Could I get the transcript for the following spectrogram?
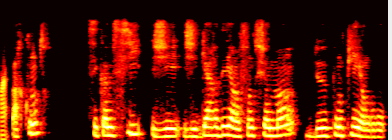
Ouais. Par contre, c'est comme si j'ai gardé un fonctionnement de pompier, en gros.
